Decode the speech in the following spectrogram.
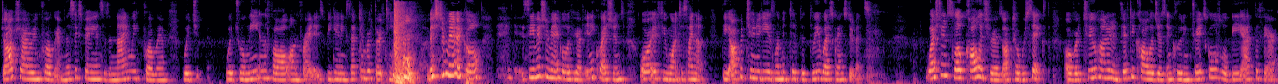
Job Shadowing Program. This experience is a nine-week program which which will meet in the fall on Fridays, beginning September 13th. Mr. Miracle, see Mr. Miracle if you have any questions or if you want to sign up. The opportunity is limited to three West Grand students. Western Slope College Fair is October 6th. Over 250 colleges, including trade schools, will be at the fair.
